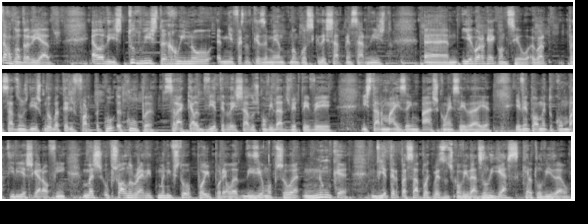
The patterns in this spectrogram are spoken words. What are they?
Estavam contrariados. Ela diz: Tudo isto arruinou a minha festa de casamento, não consegui deixar de pensar nisto. Ah, e agora o que é que aconteceu? Agora, passados uns dias, começou a bater-lhe forte a culpa. Será que ela devia ter deixado os convidados ver TV e estar mais em paz com essa ideia? Eventualmente o combate iria chegar ao fim, mas o pessoal no Reddit manifestou apoio por ela. Dizia uma pessoa: nunca devia ter passado pela cabeça dos convidados ligar sequer a televisão.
